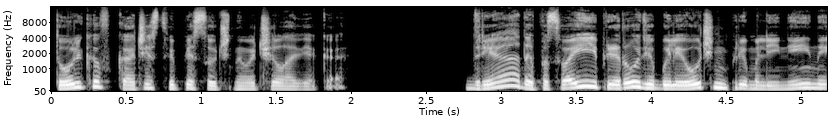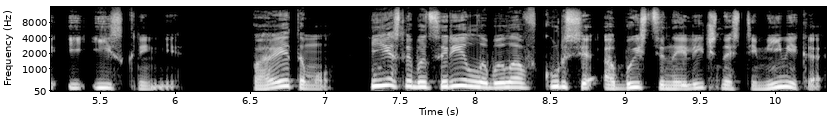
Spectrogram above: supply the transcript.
только в качестве песочного человека. Дриады по своей природе были очень прямолинейны и искренни, поэтому, если бы Цирилла была в курсе об истинной личности мимика,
